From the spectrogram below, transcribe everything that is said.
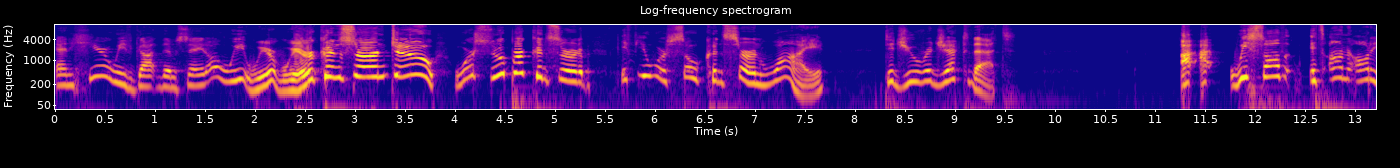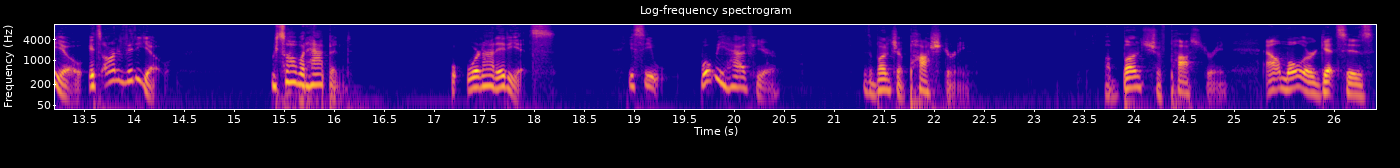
And here we've got them saying, "Oh, we we're we're concerned too. We're super concerned." If you were so concerned, why did you reject that? I, I we saw that it's on audio. It's on video. We saw what happened. We're not idiots. You see, what we have here is a bunch of posturing. A bunch of posturing. Al Mohler gets his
